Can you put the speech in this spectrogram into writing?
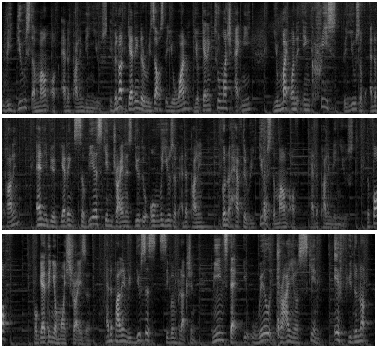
reduce the amount of adapalene being used. If you're not getting the results that you want, you're getting too much acne, you might want to increase the use of adapalene and if you're getting severe skin dryness due to overuse of adapalene, you're going to have to reduce the amount of adapalene being used. The fourth, forgetting your moisturizer. Adapalene reduces sebum production, means that it will dry your skin if you do not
